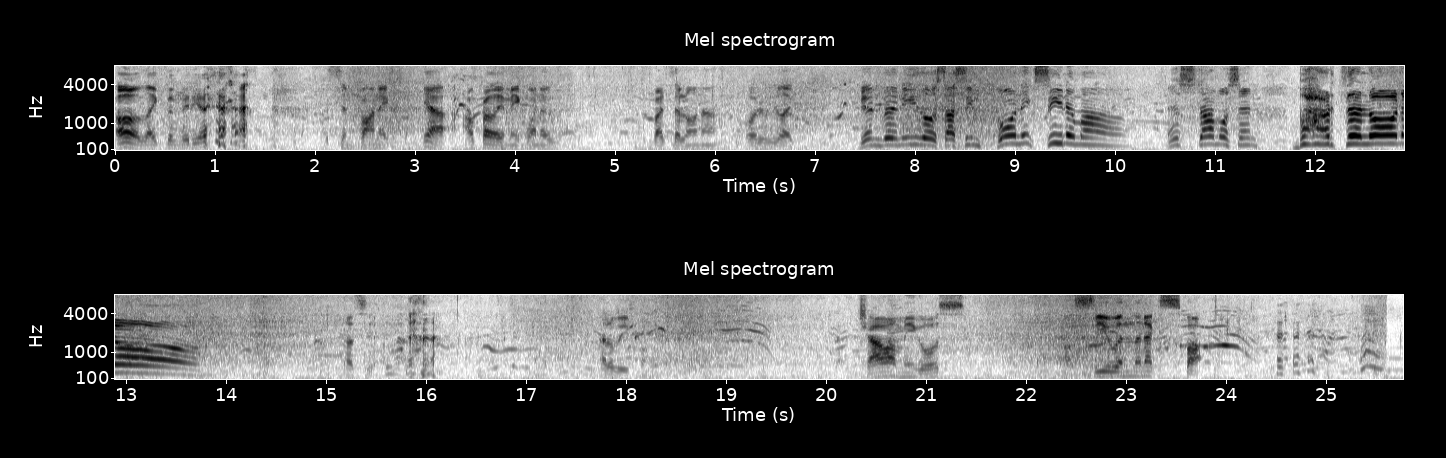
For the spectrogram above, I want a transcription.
Oh, like the video? a symphonic. Yeah, I'll probably make one of Barcelona. Or be like, Bienvenidos a Symphonic Cinema. Estamos en Barcelona. That's it. That'll be fun. Ciao, amigos. I'll see you in the next spot.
